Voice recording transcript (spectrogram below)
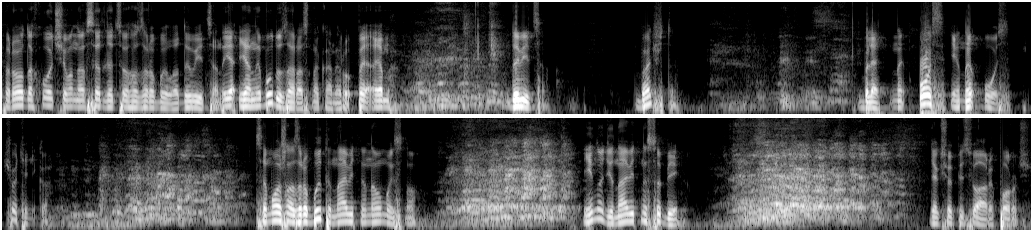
Природа хоче, вона все для цього зробила. Дивіться. Я, я не буду зараз на камеру. Ем. Дивіться. Бачите? Блять, не ось і не ось. Чотенько. Це можна зробити навіть не навмисно. Іноді навіть не собі. Якщо пісюари поруч.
